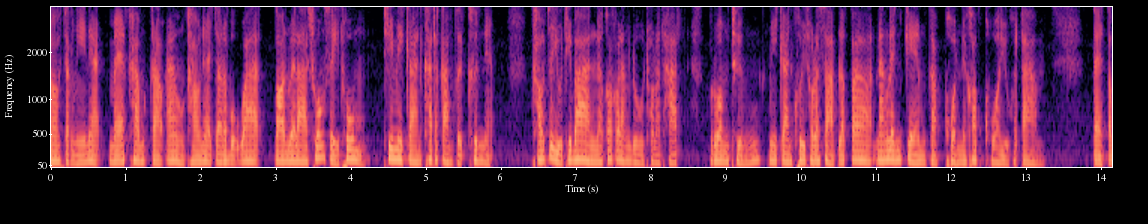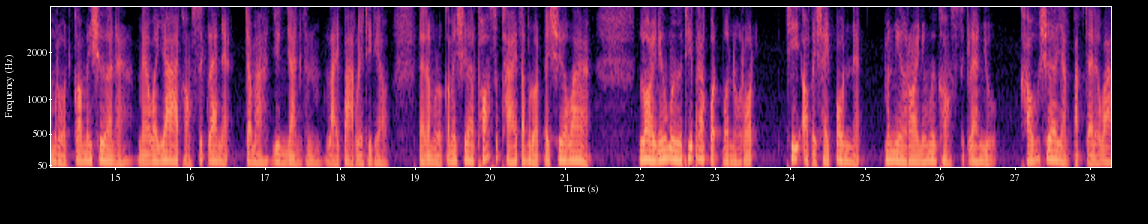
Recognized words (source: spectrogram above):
นอกจากนี้เนี่ยแม้คำกล่าวอ้างของเขาเนี่ยจะระบุว่าตอนเวลาช่วงสี่ทุ่มที่มีการฆาตกรรมเกิดขึ้นเนี่ยเขาจะอยู่ที่บ้านแล้วก็กำลังดูโทรทัศน์ รวมถึงมีการคุยโทรศัพท์ แล้วก็นั่งเล่นเกมกับคนในครอบครัวอยู่ก็ตาม แต่ตำรวจก็ไม่เชื่อนะ แม้ว่าญาติของซิกแลนด์เนี่ยจะมายืนยันกันหลายปากเลยทีเดียว แต่ตำรวจก็ไม่เชื่อ เพราะสุดท้ายตำรวจไปเชื่อว่า รอยนิ้วมือที่ปรากฏบนรถที่เอาไปใช้ป้นเนี่ย มันมีรอยนิ้วมือของซิกแลนด์อยู่ เขาเชื่ออย่างปักใจเลยว่า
